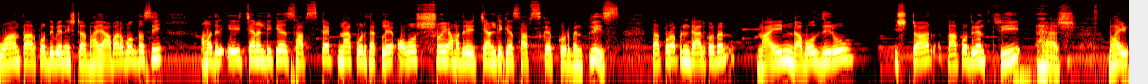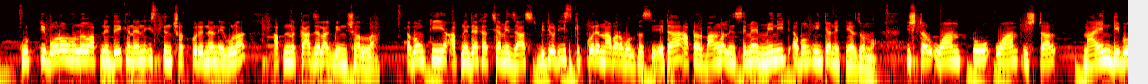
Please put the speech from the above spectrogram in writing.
ওয়ান তারপর দেবেন স্টার ভাই। আবার বলতেছি, আমাদের এই চ্যানেলটিকে সাবস্ক্রাইব না করে থাকলে অবশ্যই আমাদের এই চ্যানেলটিকে সাবস্ক্রাইব করবেন প্লিজ তারপর আপনি ডায়াল করবেন নাইন ডাবল জিরো স্টার তারপর দেবেন থ্রি হ্যাশ ভাই, কুটটি বড় হলেও আপনি দেখে নেন স্ক্রিনশট করে নেন এগুলা। আপনার কাজে লাগবে, ইনশাল্লাহ। এবং কি আপনি দেখাচ্ছি, আমি জাস্ট ভিডিওটি স্কিপ করে না আবার বলতেছি। এটা আপনার বাংলা লিঙ্ক সিমে মিনিট এবং ইন্টারনেট নেওয়ার জন্য। Star one two one star nine ডিবো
